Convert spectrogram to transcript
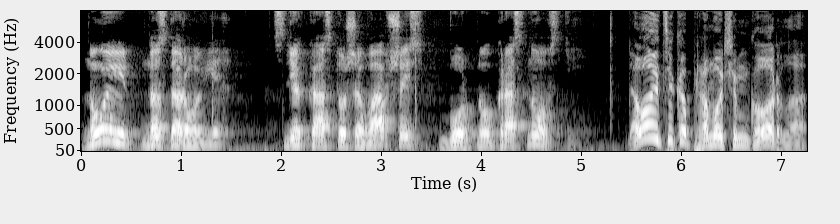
«Ну и на здоровье!» Слегка стушевавшись, буркнул Красновский. «Давайте-ка промочим горло!»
